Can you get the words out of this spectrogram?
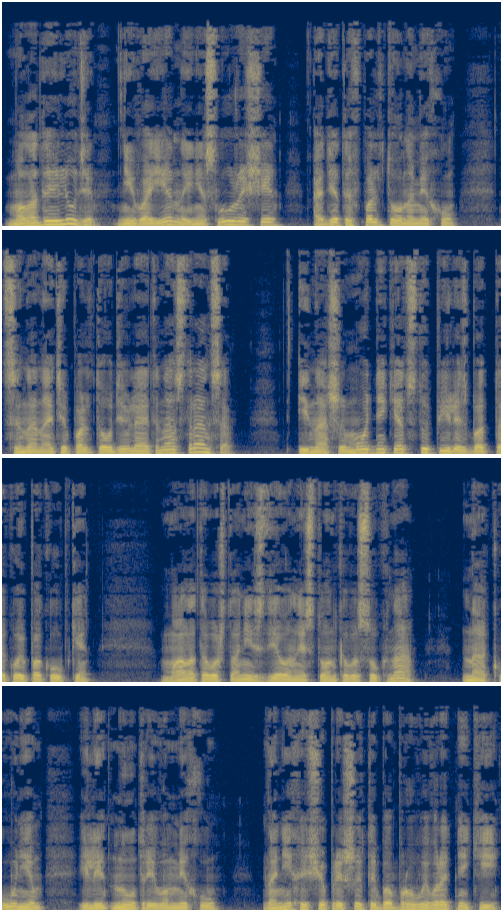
Молодые люди, не военные, не служащие, одеты в пальто на меху. Цена на эти пальто удивляет иностранца. И наши модники отступились бы от такой покупки. Мало того, что они сделаны из тонкого сукна, на куньем или нутриевом меху, на них еще пришиты бобровые воротники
